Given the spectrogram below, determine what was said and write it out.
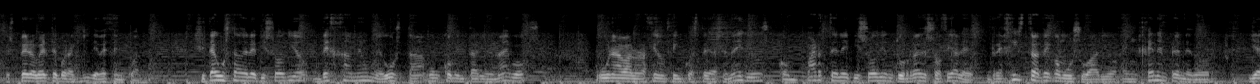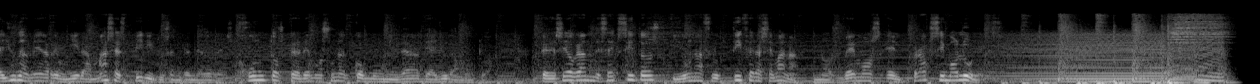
espero verte por aquí de vez en cuando. Si te ha gustado el episodio, déjame un me gusta, un comentario en iVoox una valoración 5 estrellas en ellos, comparte el episodio en tus redes sociales, regístrate como usuario en Gen Emprendedor y ayúdame a reunir a más espíritus emprendedores. Juntos crearemos una comunidad de ayuda mutua. Te deseo grandes éxitos y una fructífera semana. Nos vemos el próximo lunes.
